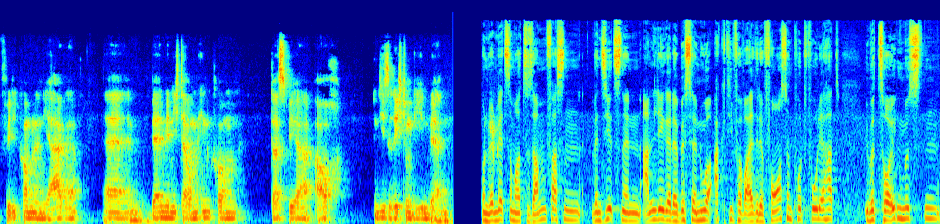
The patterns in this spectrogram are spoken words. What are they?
für die kommenden Jahre, äh, werden wir nicht darum hinkommen, dass wir auch in diese Richtung gehen werden. Und wenn wir jetzt nochmal zusammenfassen, wenn Sie jetzt einen Anleger, der bisher nur aktiv verwaltete Fonds im Portfolio hat, überzeugen müssten,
